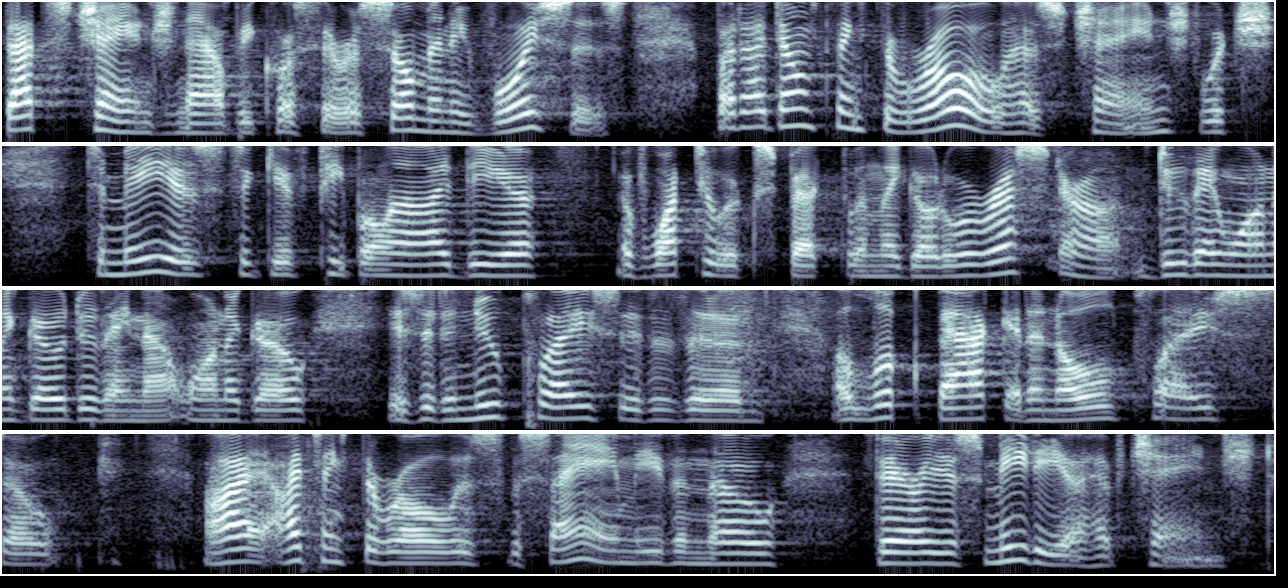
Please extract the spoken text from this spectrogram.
that's changed now because there are so many voices. But I don't think the role has changed, which to me is to give people an idea of what to expect when they go to a restaurant. Do they want to go? Do they not want to go? Is it a new place? Is it a, a look back at an old place? So I, I think the role is the same, even though various media have changed.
